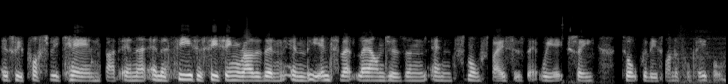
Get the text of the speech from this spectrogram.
as we possibly can, but in a, in a theatre setting rather than in the intimate lounges and, and small spaces that we actually talk with these wonderful people.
